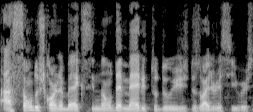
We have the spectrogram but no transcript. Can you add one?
a ação dos cornerbacks e não demérito dos, dos wide receivers.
